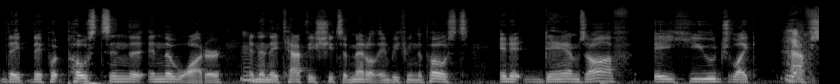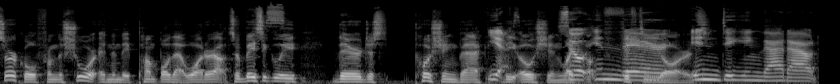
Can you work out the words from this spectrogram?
they they put posts in the in the water, and then they tap these sheets of metal in between the posts, and it dams off a huge like half Yeah. circle from the shore, and then they pump all that water out. So basically, they're just pushing back Yes. the ocean like so uh, in 50 there, yards. in digging that out,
